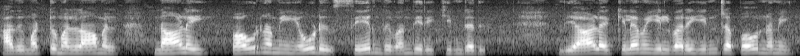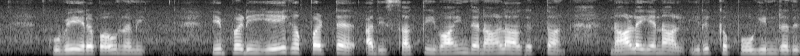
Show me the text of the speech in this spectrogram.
அது மட்டுமல்லாமல் நாளை பௌர்ணமியோடு சேர்ந்து வந்திருக்கின்றது. வியாழக்கிழமையில் வருகின்ற பௌர்ணமி குபேர பௌர்ணமி. இப்படி ஏகப்பட்ட அதிசக்தி வாய்ந்த நாளாகத்தான் நாளைய நாள் இருக்கப் போகின்றது.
